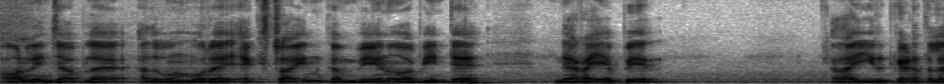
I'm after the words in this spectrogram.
ஆன்லைன் ஜாப்பில் அதுவும் ஒரு எக்ஸ்ட்ரா இன்கம் வேணும் அப்படின்ட்டு நிறைய பேர் அதாவது இருக்க இடத்துல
